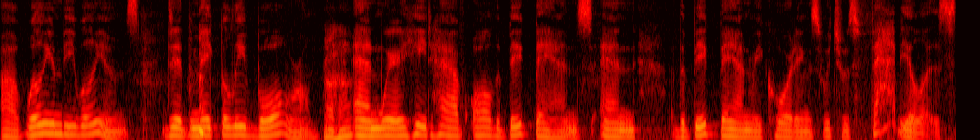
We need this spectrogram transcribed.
Uh, William B. Williams did the Make Believe Ballroom, Uh-huh. and where he'd have all the big bands and the big band recordings, which was fabulous.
